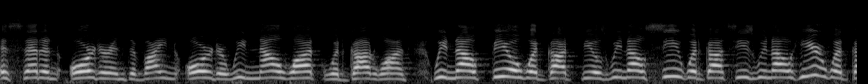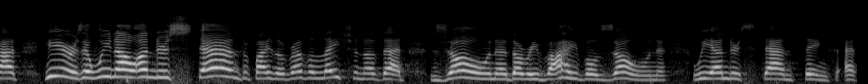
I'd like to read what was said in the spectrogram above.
is set in order, in divine order. We now want what God wants. We now feel what God feels. We now see what God sees. We now hear what God hears. And we now understand by the revelation of that zone, the revival zone, we understand things as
